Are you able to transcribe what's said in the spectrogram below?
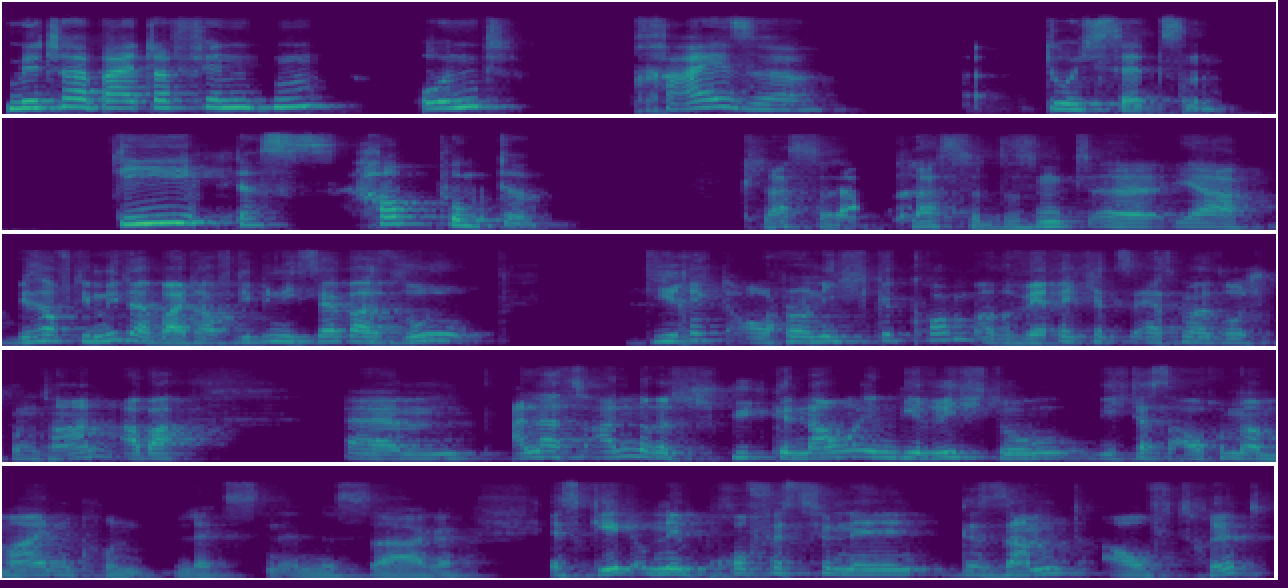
Mitarbeiter finden und Preise äh, durchsetzen. Die, das Hauptpunkte. Klasse, klasse. Das sind, äh, ja, bis auf die Mitarbeiter, auf die bin ich selber so direkt auch noch nicht gekommen. Also wäre ich jetzt erstmal so spontan, aber ähm, alles andere spielt genau in die Richtung, wie ich das auch immer meinen Kunden letzten Endes sage. Es geht um den professionellen Gesamtauftritt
